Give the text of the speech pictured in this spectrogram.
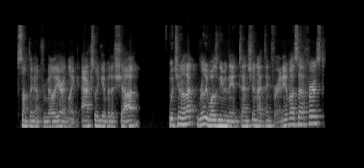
something unfamiliar, and like actually give it a shot. Which you know that really wasn't even the intention I think for any of us at first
